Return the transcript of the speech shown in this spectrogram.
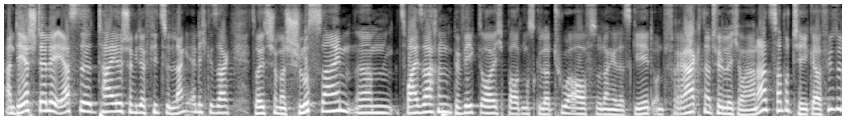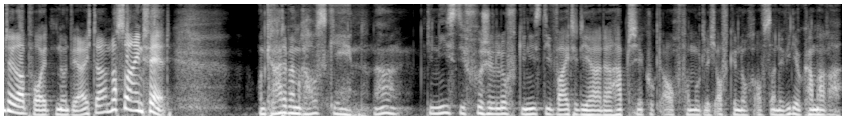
an der Stelle, erste Teil, schon wieder viel zu lang, ehrlich gesagt, soll jetzt schon mal Schluss sein. Ähm, zwei Sachen, bewegt euch, baut Muskulatur auf, solange das geht und fragt natürlich euren Arzt, Apotheker, Physiotherapeuten und wer euch da noch so einfällt. Und gerade beim Rausgehen, na, genießt die frische Luft, genießt die Weite, die ihr da habt. Ihr guckt auch vermutlich oft genug auf so eine Videokamera.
